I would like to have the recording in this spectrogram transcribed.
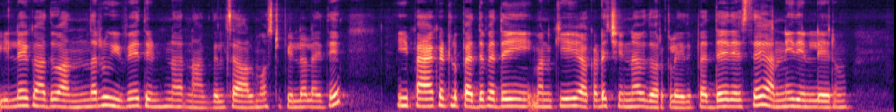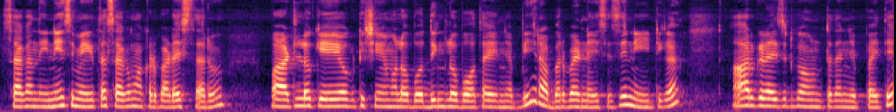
వీళ్ళే కాదు అందరూ ఇవే తింటున్నారు నాకు తెలిసి ఆల్మోస్ట్ పిల్లలైతే. ఈ ప్యాకెట్లు పెద్ద పెద్దవి మనకి అక్కడ చిన్నవి దొరకలేదు. పెద్దవి తెస్తే అన్నీ తినలేరు. సగం తినేసి మిగతా సగం అక్కడ పడేస్తారు. వాటిలోకి ఏ ఒకటి చీమలో బొద్దింగ్లో పోతాయని చెప్పి రబ్బర్ బ్యాండ్ వేసేసి నీట్గా ఆర్గనైజ్డ్గా ఉంటుందని చెప్పి అయితే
